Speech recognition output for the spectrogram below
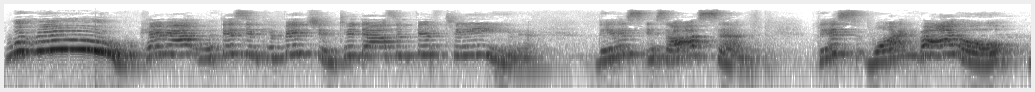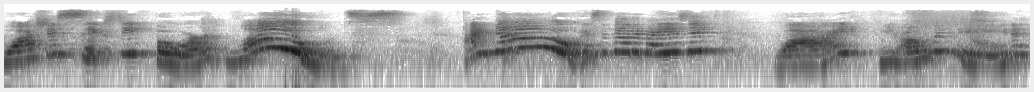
Woohoo! Came out with this in convention 2015. This is awesome. This one bottle washes 64 loads. I know! Isn't that amazing? Why? You only need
